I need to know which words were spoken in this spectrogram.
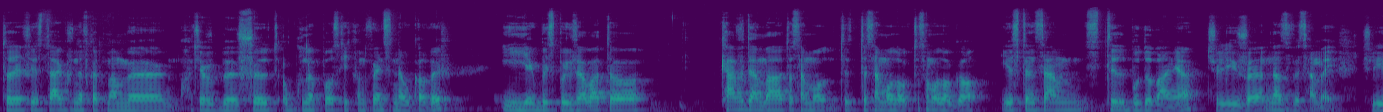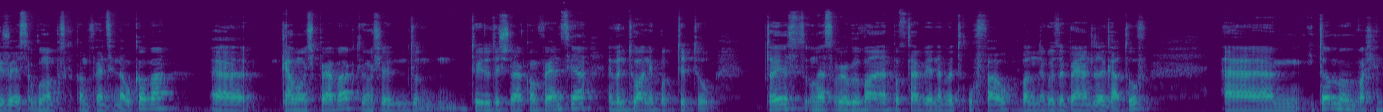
To też jest tak, że na przykład mamy chociażby szyld ogólnopolskich konferencji naukowych i jakby spojrzała, to każda ma to samo, to, to, samo, to samo logo, jest ten sam styl budowania, czyli że nazwy samej, czyli że jest ogólnopolska konferencja naukowa, e, gałąź prawa, którą się do, dotyczy ta konferencja, ewentualnie podtytuł. To jest u nas uregulowane na podstawie nawet uchwał walnego zebrania delegatów. I to ma właśnie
